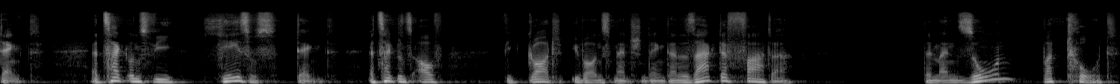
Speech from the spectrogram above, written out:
denkt. Er zeigt uns, wie Jesus denkt. Er zeigt uns auf, wie Gott über uns Menschen denkt. Dann sagt der Vater, denn mein Sohn war tot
